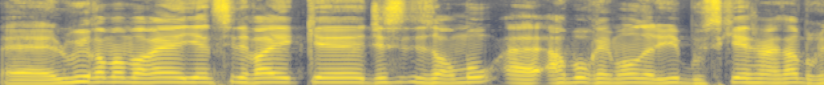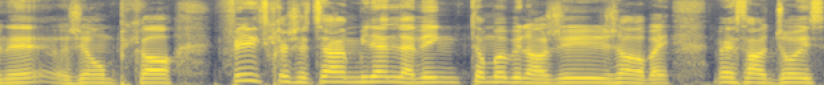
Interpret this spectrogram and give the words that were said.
Louis-Romain Morin, Yancy Lévesque, Jesse Desormeaux, Arbo Raymond, Olivier Bousquet, Jonathan Brunet, Jérôme Picard, Félix Crochetière, Mylène Lavigne, Thomas Bélanger, Jean Robin, Vincent Joyce,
